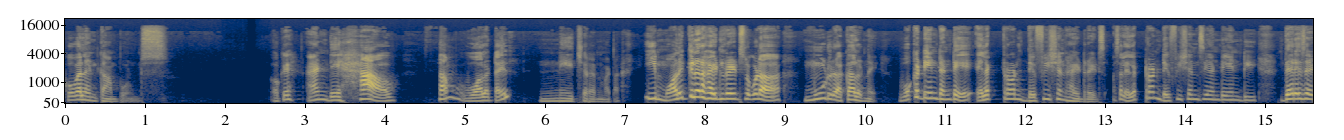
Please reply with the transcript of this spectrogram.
covalent compounds okay and they have some volatile nature అనమాట ఈ మాలిక్యులర్ హైడ్రైడ్స్లో కూడా మూడు రకాలు ఉన్నాయి ఒకటి ఏంటంటే ఎలక్ట్రాన్ డెఫిషియన్ హైడ్రైడ్స్. అసలు ఎలక్ట్రాన్ డెఫిషియన్సీ అంటే ఏంటి? There is a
